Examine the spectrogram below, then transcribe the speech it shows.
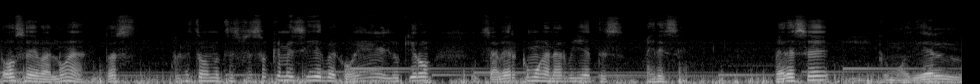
Todo se devalúa. Entonces, pues, en este momento, ¿eso qué me sirve, joder? Yo quiero saber cómo ganar billetes. Pérese. Pérese y como diría el...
